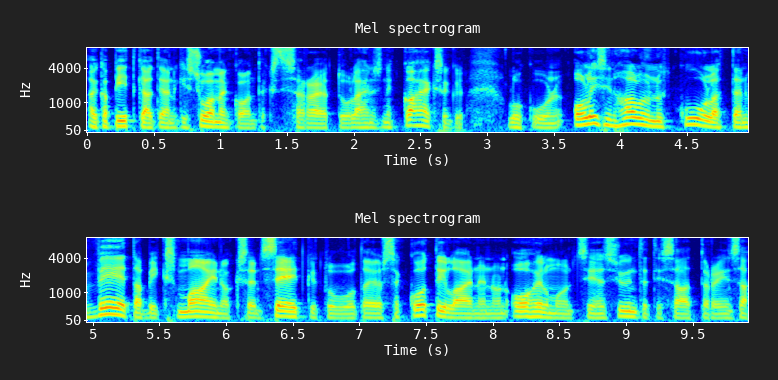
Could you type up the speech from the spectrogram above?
aika pitkälti ainakin Suomen kontekstissa rajoittuu lähinnä sinne 80-lukuun. Olisin halunnut kuulla tämän Vetabix-mainoksen 70-luvulta, jossa kotilainen on ohjelmoinut siihen syntetisaattoriinsa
